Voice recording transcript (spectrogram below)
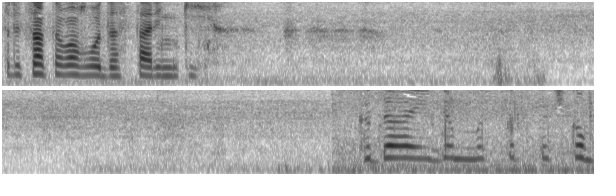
С 30-го года старенький. Куда идем мы с карточком?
